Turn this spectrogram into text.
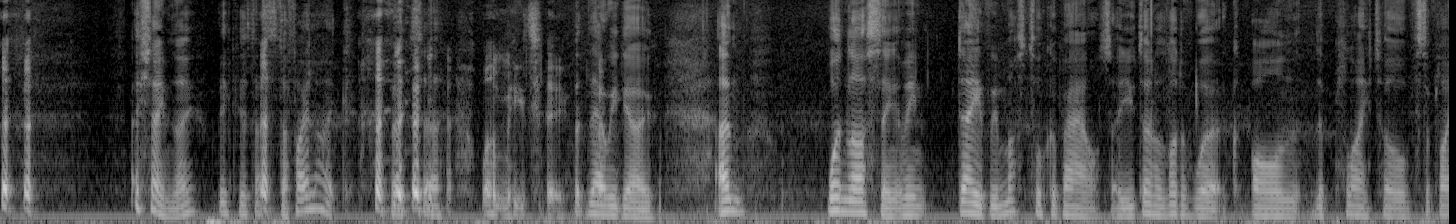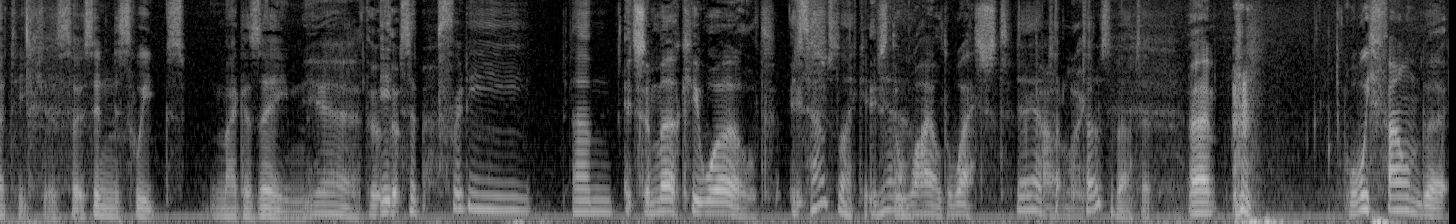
a shame though, because that's stuff I like. But, uh, Well, me too. but there we go. Um, one last thing. I mean, Dave, we must talk about. Uh, you've done a lot of work on the plight of supply teachers. So it's in this week's magazine. Yeah, the- the- it's a pretty. Um, It's a murky world. It It's- sounds like it, It's yeah. the Wild West. yeah, yeah. T- apparently. tell us about it. Um, well, we found that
